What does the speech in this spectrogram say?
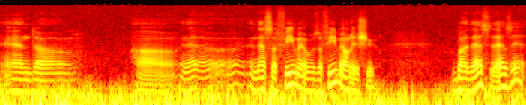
and uh, uh, and, uh, and that's a female. It was a female issue, but that's that's it.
